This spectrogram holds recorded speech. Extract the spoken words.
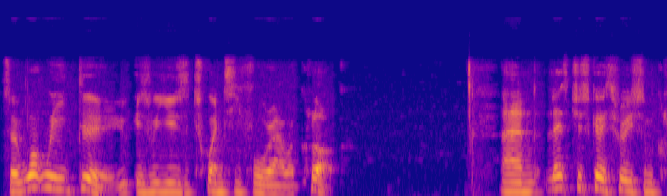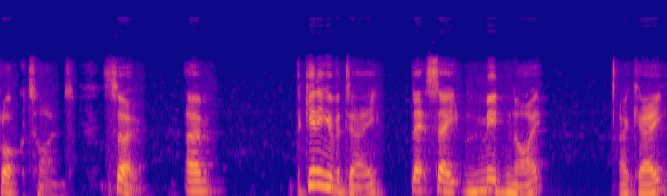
So what we do is we use a 24 hour clock. And let's just go through some clock times. So um, beginning of a day, let's say midnight, okay,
